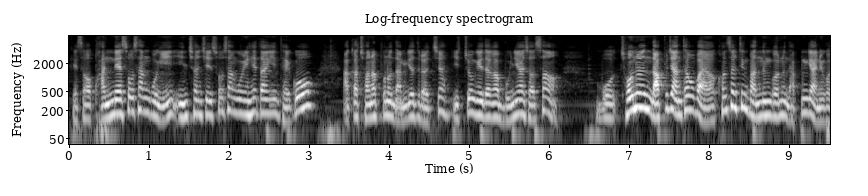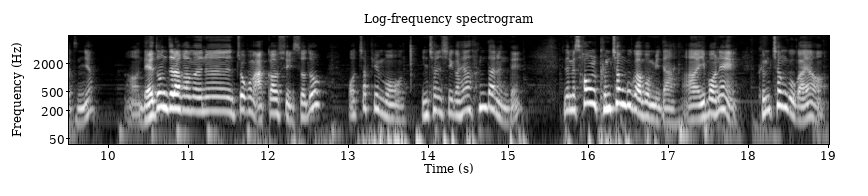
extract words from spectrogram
그래서 관내 소상공인, 인천시 소상공인 해당이 되고 아까 전화번호 남겨드렸죠. 이쪽에다가 문의하셔서 뭐 저는 나쁘지 않다고 봐요. 컨설팅 받는 거는 나쁜 게 아니거든요. 어, 내 돈 들어가면은 조금 아까울 수 있어도 어차피 뭐 인천시가 해- 한다는데. 그 다음에 서울 금천구 가봅니다. 아, 이번에 금천구가요.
